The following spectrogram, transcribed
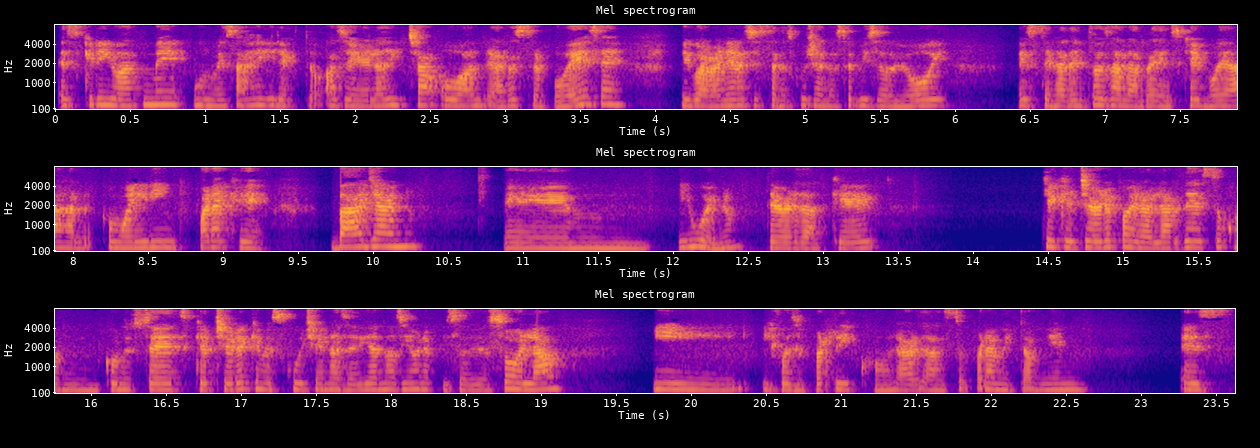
escríbanme un mensaje directo a la Dicha o a Andrea Restrepo S. De igual manera, si están escuchando este episodio hoy, estén atentos a las redes que voy a dejar como el link para que vayan, Em, y bueno, de verdad que, que qué chévere poder hablar de esto con, con, ustedes, qué chévere que me escuchen. Hace días no hacía un episodio sola y, y fue súper rico. La verdad, esto para mí también es,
